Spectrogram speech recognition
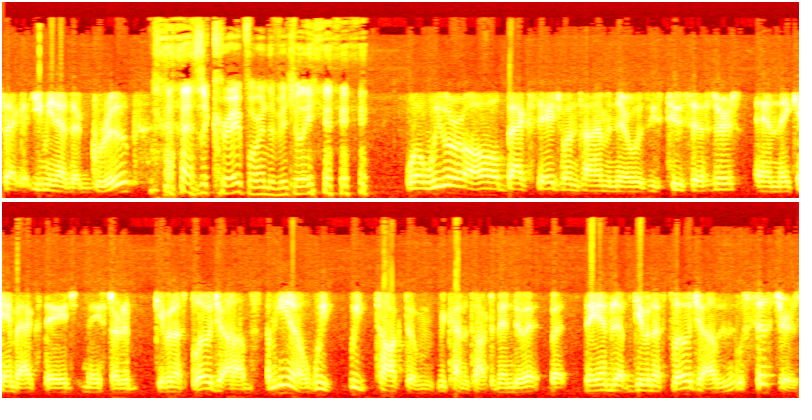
sex. You mean as a group? as a group or individually? well, we were all backstage one time, and there was these two sisters, and they came backstage and they started giving us blowjobs. I mean, you know, we we talked them, we kind of talked them into it, but they ended up giving us blowjobs, and it was sisters.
